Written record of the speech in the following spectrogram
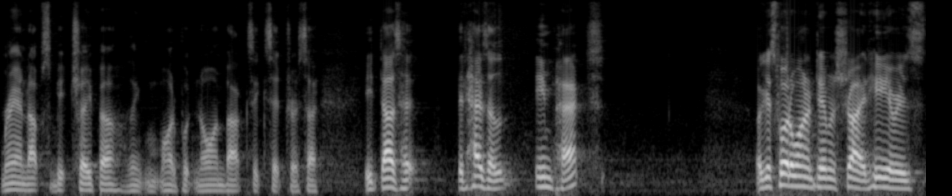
Roundup's a bit cheaper. I think might have put nine bucks, etc. So it does, ha- it has an impact. I guess what I want to demonstrate here is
